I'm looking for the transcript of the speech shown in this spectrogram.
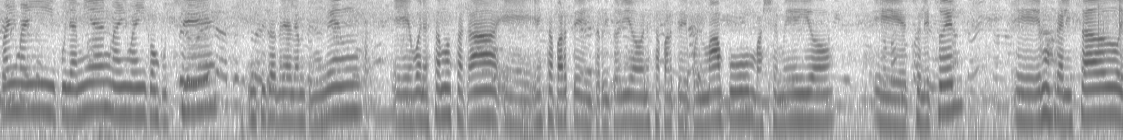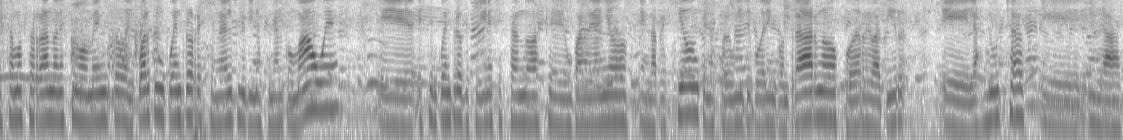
Mari Mari Pulamien, Mari Mari Compuché, Incheta Lampengden. Eh, bueno, estamos acá eh, en esta parte del territorio, en esta parte de Polmapu, Valle Medio, eh, Cholechuel. Eh, hemos realizado y estamos cerrando en este momento el cuarto encuentro regional plurinacional Comahue. Eh, este encuentro que se viene gestando hace un par de años en la región, que nos permite poder encontrarnos, poder debatir eh, las luchas eh, y las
